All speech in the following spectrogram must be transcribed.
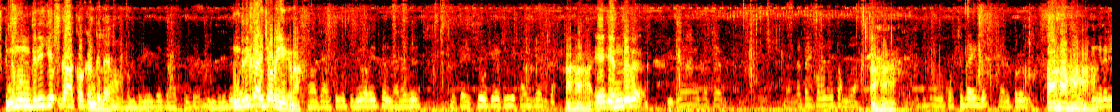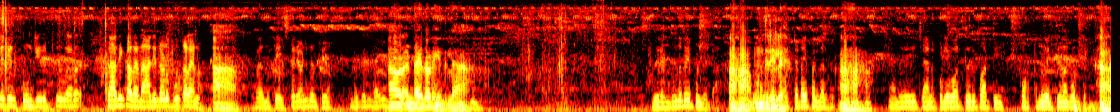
പിന്നെ മുന്തിരി കാക്കൊക്കെ ഉണ്ട് അല്ലേ ആ മുന്തിരിയുണ്ട് കാക്കുണ്ട് മുന്തിരി കായ്ച്ചു. എ- എന്ത് ഇത്? മറ്റേ നല്ല ടൈപ്പാണ് തന്നതാ. ആഹാ ഹാ. ഇത് കുറച്ച് ഇതായിട്ടുണ്ട്. ഞാനിപ്പോൾ ആഹാ ഹാ ഹാ. ഇങ്ങനെയല്ല ചെയ്ത് ഫോൺ ചെയ്തിട്ട് വേറെ ആദ്യം കളയണം. ആദ്യമായിട്ടാണ് പൂ കളയണം. ആ. അപ്പോൾ ഒന്ന് ടേസ്റ്റ് അറിയാൻ വേണ്ടി നിർത്തിയോ ഉണ്ടായി ആ, അവിടെ ഉണ്ടായി തുടങ്ങിയിട്ടില്ല? ഇത് രണ്ടു മൂന്ന് ടൈപ്പ് ഉണ്ട് കേട്ടോ ആഹാ മുന്തിരി അല്ലേ ഒറ്റ ടൈപ്പ് അല്ല അത്. ആഹാ ഹാ. ഞാൻ ചാലക്കുടിയ ഭാഗത്ത് ഒരു പാർട്ടി പുറത്തുനിന്ന് വരുത്തിയെന്നൊക്കെ പറഞ്ഞിട്ട്. ആ.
